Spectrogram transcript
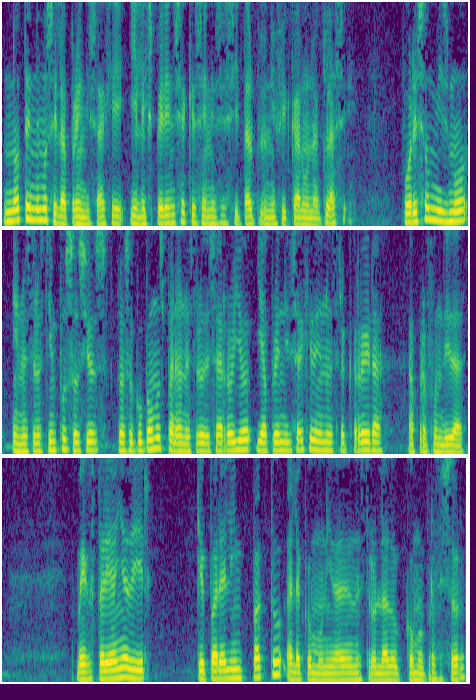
no tenemos el aprendizaje y la experiencia que se necesita al planificar una clase. Por eso mismo, en nuestros tiempos socios los ocupamos para nuestro desarrollo y aprendizaje de nuestra carrera a profundidad. Me gustaría añadir que para el impacto a la comunidad de nuestro lado como profesor,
